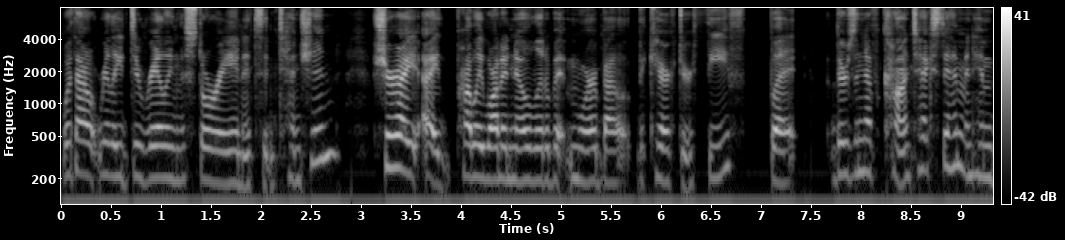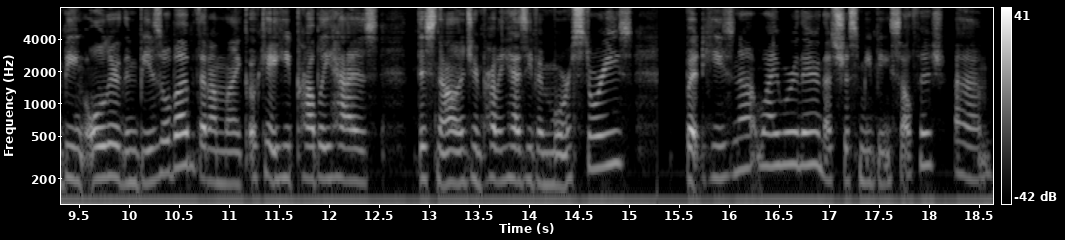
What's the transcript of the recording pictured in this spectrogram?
without really derailing the story and its intention sure i, I probably want to know a little bit more about the character thief but there's enough context to him and him being older than beelzebub that i'm like okay he probably has this knowledge and probably has even more stories but he's not why we're there that's just me being selfish um,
